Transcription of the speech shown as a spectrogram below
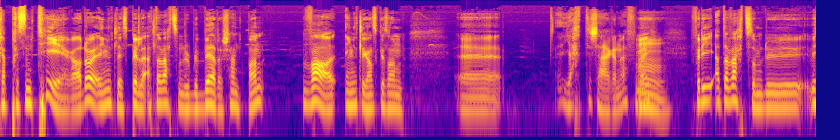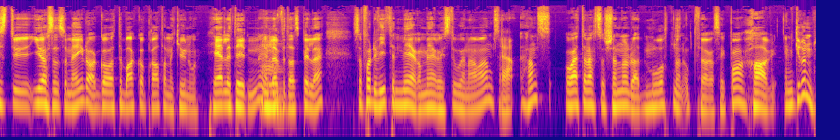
representerer da egentlig spillet, etter hvert som du blir bedre kjent med han, var egentlig ganske sånn eh, hjerteskjærende for meg. Mm. Fordi etter hvert som du Hvis du gjør sånn som meg, da går tilbake og prater med Kuno hele tiden, i Mm. løpet av spillet, så får du vite mer og mer historien av hans, Ja. hans. Og etter hvert så skjønner du at måten han oppfører seg på, har en grunn.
